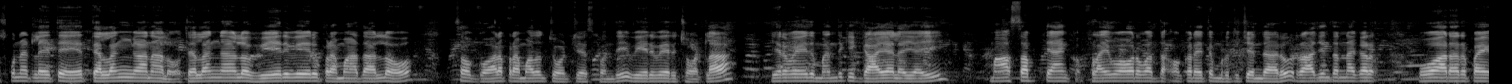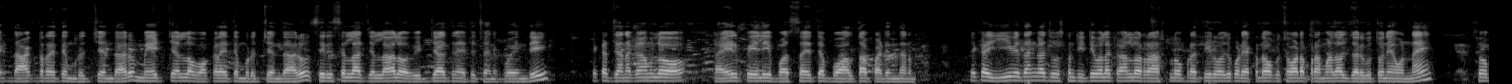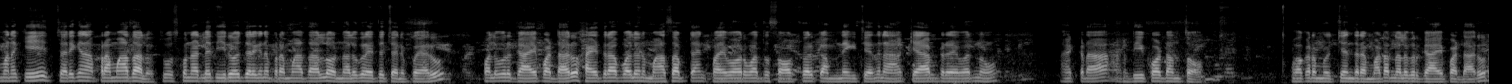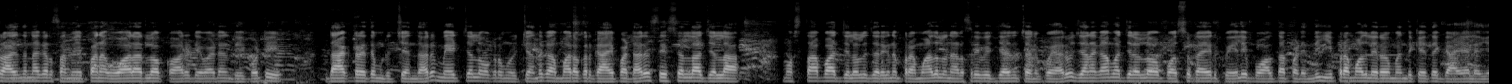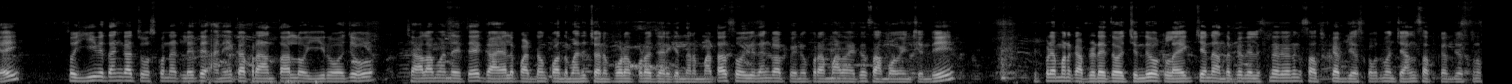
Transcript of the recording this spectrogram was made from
చూసుకున్నట్లయితే తెలంగాణలో తెలంగాణలో వేరు వేరు ప్రమాదాల్లో సో ఘోర ప్రమాదం చోటు చేసుకుంది వేరు వేరు చోట్ల. ఇరవై ఐదు మందికి గాయాలయ్యాయి. మాసబ్ ట్యాంక్ ఫ్లైఓవర్ వద్ద ఒకరైతే మృతి చెందారు. రాజేంద్ర నగర్ ఓఆర్ఆర్పై డాక్టర్ అయితే మృతి చెందారు. మేడ్చల్లో ఒకరైతే మృతి చెందారు. సిరిసిల్ల జిల్లాలో విద్యార్థిని అయితే చనిపోయింది. ఇక జనగాంలో టైర్ పేలి బస్సు అయితే బోల్తా పడిందన్నమాట ఇక ఈ విధంగా చూసుకుంటే ఇటీవల కాలంలో రాష్ట్రంలో ప్రతిరోజు కూడా ఎక్కడో ఒక చోట ప్రమాదాలు జరుగుతూనే ఉన్నాయి. సో మనకి జరిగిన ప్రమాదాలు చూసుకున్నట్లయితే ఈరోజు జరిగిన ప్రమాదాల్లో నలుగురు అయితే చనిపోయారు. పలువురు గాయపడ్డారు. హైదరాబాద్లోని మాసాబ్ ట్యాంక్ ఫైవ్ అవర్ వద్ద సాఫ్ట్వేర్ కంపెనీకి చెందిన క్యాబ్ డ్రైవర్ను అక్కడ ఢీకోవడంతో ఒకరు మృతి చెందారన్నమాట నలుగురు గాయపడ్డారు. రాజేంద్ర నగర్ సమీపాన ఓఆర్ఆర్లో కారు డివైడర్ ఢీకొట్టి డాక్టర్ అయితే మృతి చెందారు మేడ్చల్లో ఒకరు మృతి చెందగా మరొకరు గాయపడ్డారు. సిరిసిల్ల జిల్లా ముస్తాబాద్ జిల్లాలో జరిగిన ప్రమాదంలో నర్సరీ విద్యార్థి చనిపోయారు. జనగామ జిల్లాలో బస్సు టైర్ పేలి బోల్తా పడింది. ఈ ప్రమాదంలో ఇరవై మందికి అయితే గాయాలయ్యాయి. సో ఈ విధంగా చూసుకున్నట్లయితే అనేక ప్రాంతాల్లో ఈరోజు చాలామంది అయితే గాయాలు పడడం కొంతమంది చనిపోవడం కూడా జరిగిందనమాట సో ఈ విధంగా పెను ప్రమాదం అయితే సంభవించింది. ఇప్పుడే మనకు అప్డేట్ అయితే వచ్చింది. ఒక లైక్ చేయండి. అందరికీ తెలిసింది. అదేవిధంగా సబ్స్క్రైబ్ చేసుకోవద్దు మన ఛానల్ సబ్స్క్రైబ్ చేసుకుని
